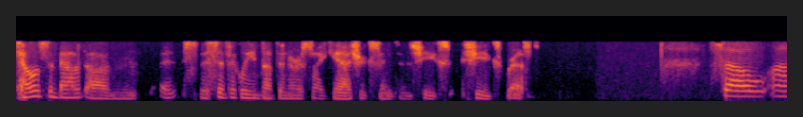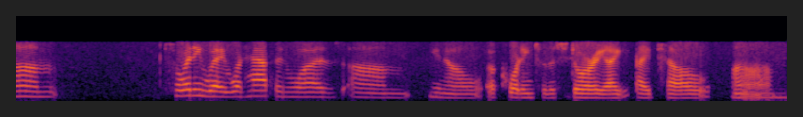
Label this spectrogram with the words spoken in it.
Tell us about um, specifically about the neuropsychiatric symptoms she she expressed. So, um, so anyway, what happened was, um, you know, according to the story I I tell, um,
